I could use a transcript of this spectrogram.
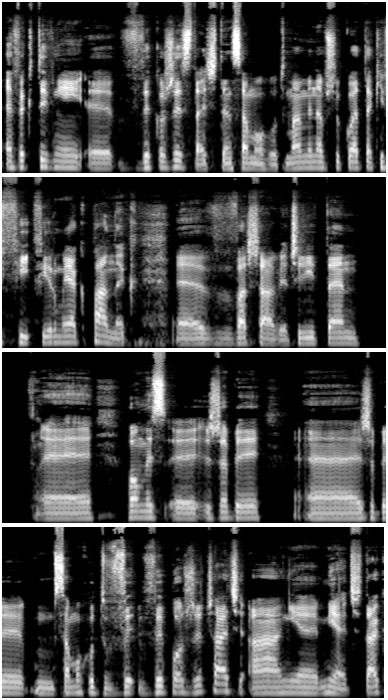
efektywniej e, wykorzystać ten samochód. Mamy na przykład takie fi firmy jak Panek w Warszawie, czyli ten pomysł, żeby żeby mm, samochód wy, wypożyczać, a nie mieć, tak?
